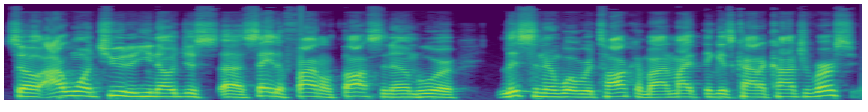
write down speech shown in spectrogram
So I want you to, you know, just uh, say the final thoughts to them who are listening to what we're talking about and might think it's kind of controversial.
